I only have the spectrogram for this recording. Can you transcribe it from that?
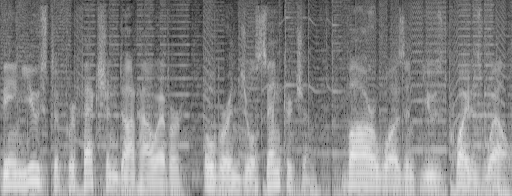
being used to perfection. However, over in Jules Gelsenkirchen, VAR wasn't used quite as well.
